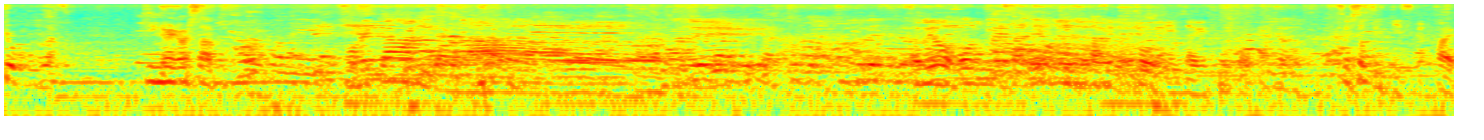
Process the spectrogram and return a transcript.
今日が気になりました。それかそれを本人さんに気づかせそれ一つ言っていいですか？はい。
